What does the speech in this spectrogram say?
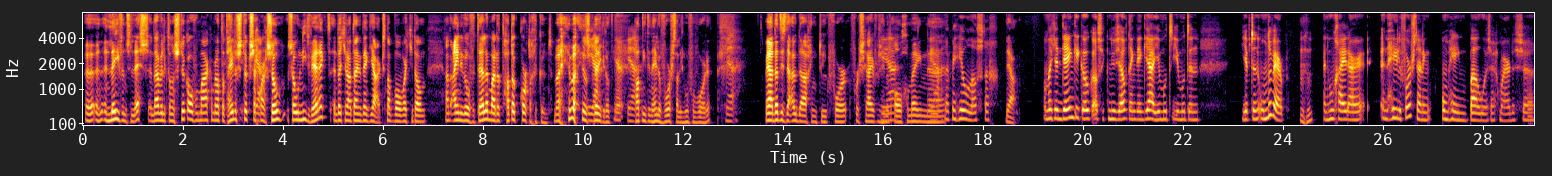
eh, een, een levensles en daar wil ik dan een stuk over maken, maar dat dat hele stuk zeg Ja. maar zo, zo niet werkt en dat je dan uiteindelijk denkt, ja, ik snap wel wat je dan aan het einde wil vertellen, maar dat had ook korter gekund. Bij bij van spreken, dat Ja. Ja, had niet een hele voorstelling hoeven worden. ja. Maar ja, dat is de uitdaging natuurlijk voor, voor schrijvers in Ja. het algemeen. eh, Ja. Dat lijkt me heel lastig. ja. Omdat je denk ik ook, als ik nu zelf denk, denk ja, je moet, je moet een, je hebt een onderwerp. Mhm. En hoe ga je daar een hele voorstelling omheen bouwen, zeg maar. Dus eh,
